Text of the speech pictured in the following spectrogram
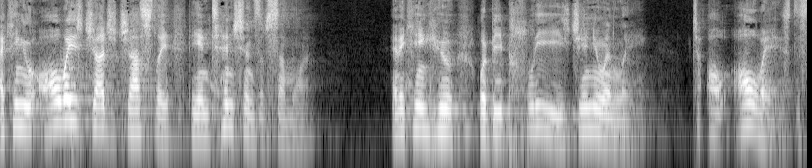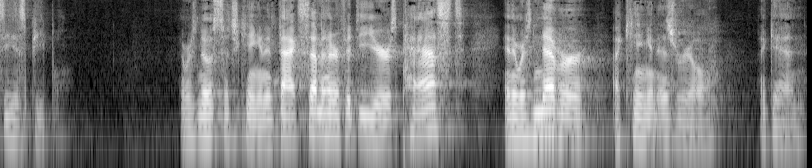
A king who always judged justly the intentions of someone. And a king who would be pleased genuinely to always to see his people. There was no such king. And in fact, 750 years passed, and there was never a king in Israel again.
